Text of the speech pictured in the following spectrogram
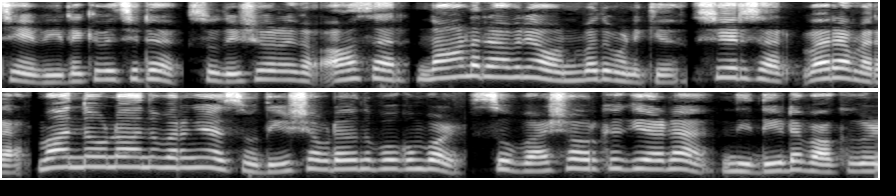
ചെവിയിലേക്ക് വെച്ചിട്ട് സുധീഷ് പറയുന്നു ആ സാർ നാളെ രാവിലെ ഒൻപത് മണിക്ക്. ശരി സാർ വരാം വരാം. വന്നോളൂ എന്ന് പറഞ്ഞ് സുധീഷ് അവിടെ നിന്ന് പോകുമ്പോൾ സുഭാഷ് ഓർക്കുകയാണ് നിധിയുടെ വാക്കുകൾ.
